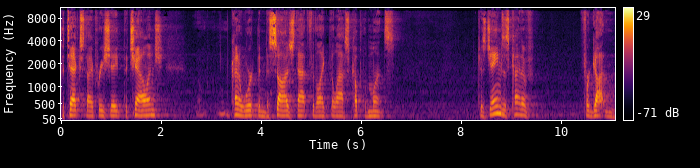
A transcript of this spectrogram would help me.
the text, I appreciate the challenge. Kind of worked and massaged that for like the last couple of months. Because James is kind of forgotten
